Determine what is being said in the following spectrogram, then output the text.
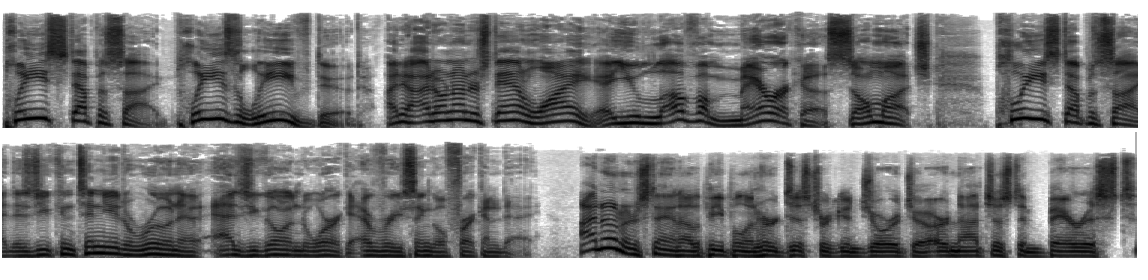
Please step aside. Please leave, dude. I, I don't understand why you love America so much. Please step aside as you continue to ruin it as you go into work every single freaking day. I don't understand how the people in her district in Georgia are not just embarrassed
